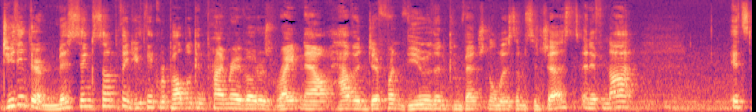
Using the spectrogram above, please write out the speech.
do you think they're missing something? Do you think Republican primary voters right now have a different view than conventional wisdom suggests? And if not, it's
